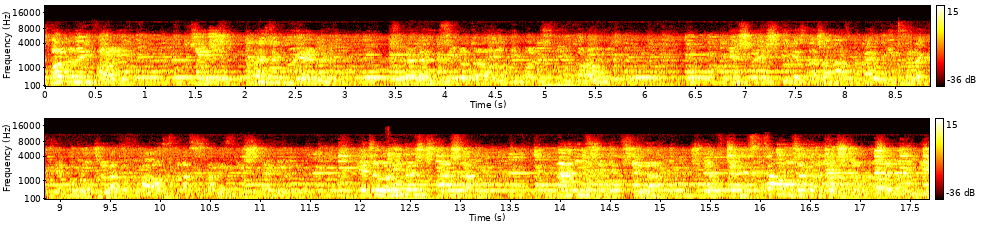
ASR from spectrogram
Z wolnej woli dziś rezygnujemy z pretencji do tronu i polskiej korony. Nieszczęśliwie zdarzona w kraju insurrekcja pogrążyła go w chaos wraz z stan zniszczenia. Wieczołowitość nasza na nic się nie przyda. Świadczymy z całą rzetelnością naszego imienia.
